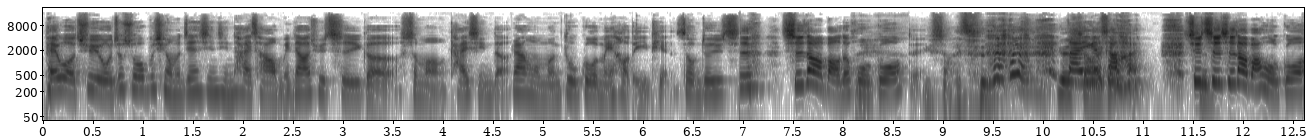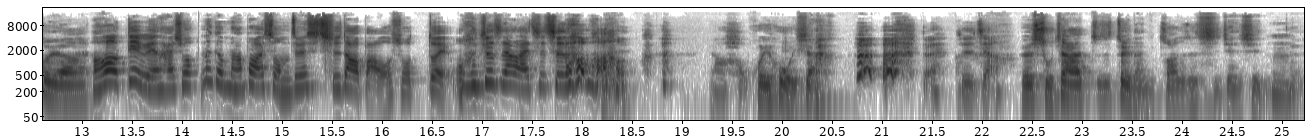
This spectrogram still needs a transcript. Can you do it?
陪我去，我就说不行，我们今天心情太差，我们一定要去吃一个什么开心的，让我们度过美好的一天，所以我们就去吃 吃到饱的火锅，对小孩子带一个小孩去吃吃到饱火锅，对啊，然后店员还说：“那个嘛，不好意思，我们这边是吃到饱。”我说：“对，我们就是要来吃吃到饱。然后好挥霍一下。”对，就是这样。呃，暑假就是最难抓的是时间性，嗯对，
